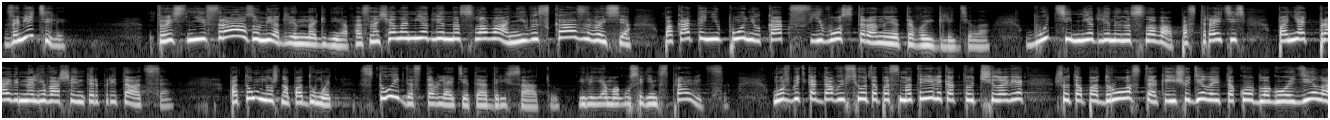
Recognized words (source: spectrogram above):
Заметили? То есть не сразу медленно гнев, а сначала медленно слова. Не высказывайся, пока ты не понял, как с его стороны это выглядело. Будьте медленны на слова. Постарайтесь понять, правильно ли ваша интерпретация. Потом нужно подумать, стоит доставлять это адресату, или я могу с этим справиться. Может быть, когда вы все это посмотрели, как тот человек, что-то подросток, и еще делает такое благое дело,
